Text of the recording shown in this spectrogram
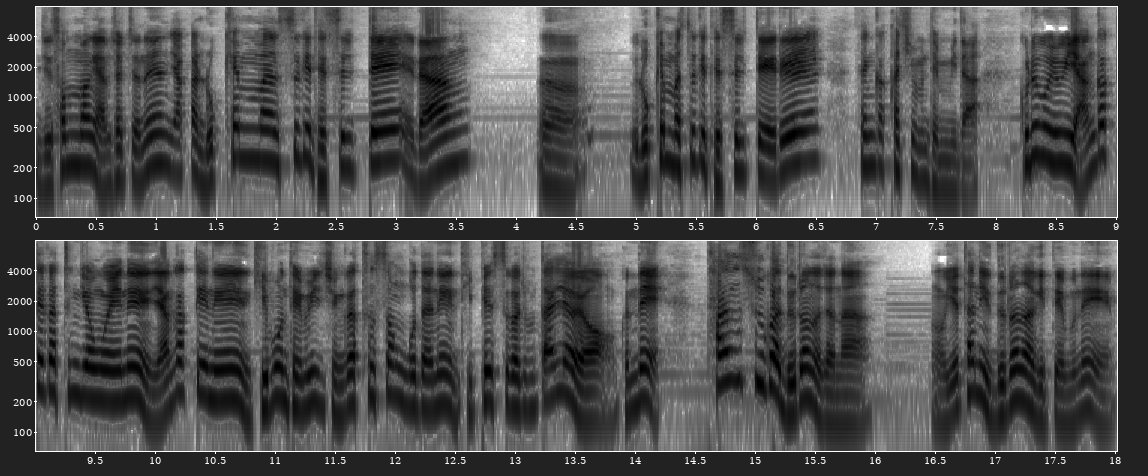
이제 선망의 암살자는 약간 로켓만 쓰게 됐을 때랑, 어, 로켓만 쓰게 됐을 때를 생각하시면 됩니다. 그리고 여기 양각대 같은 경우에는 양각대는 기본 데미지 증가 특성보다는 DPS가 좀 딸려요. 근데 탄수가 늘어나잖아. 어, 예탄이 늘어나기 때문에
